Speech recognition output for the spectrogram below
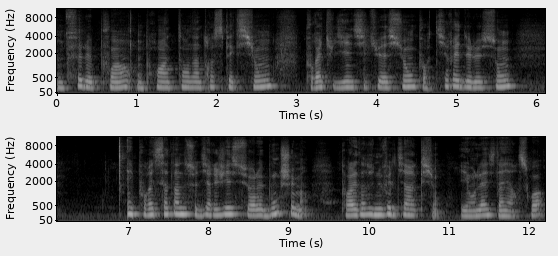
On fait le point, on prend un temps d'introspection pour étudier une situation, pour tirer des leçons et pour être certain de se diriger sur le bon chemin, pour aller dans une nouvelle direction. Et on laisse derrière soi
